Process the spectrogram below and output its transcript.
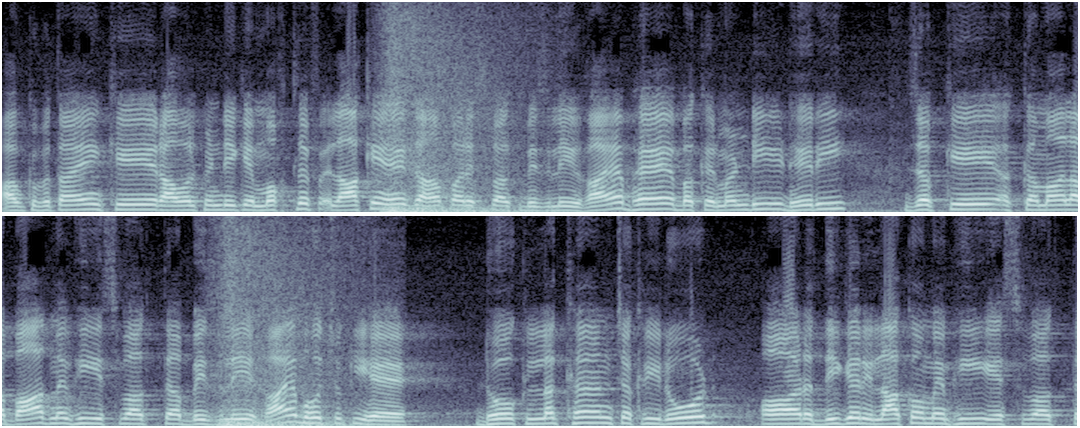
आपको बताएँ कि रावलपिंडी के मुख्तलिफ़ इलाके हैं जहाँ पर इस वक्त बिजली गायब है। बकरमंडी ढेरी जबकि कमालाबाद में भी इस वक्त बिजली गायब हो चुकी है। ढोक, लखन, चक्री रोड और दीगर इलाकों में भी इस वक्त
